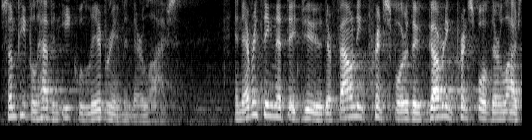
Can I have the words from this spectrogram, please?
Some people have an equilibrium in their lives. And everything that they do, their founding principle or the governing principle of their lives,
